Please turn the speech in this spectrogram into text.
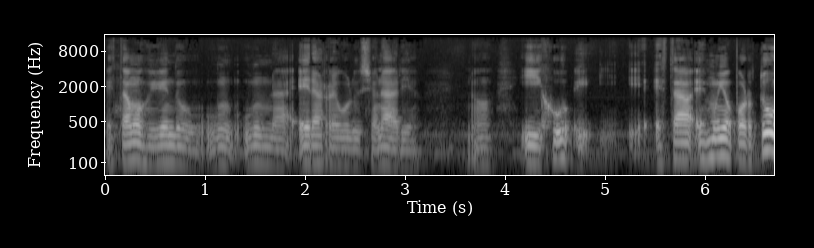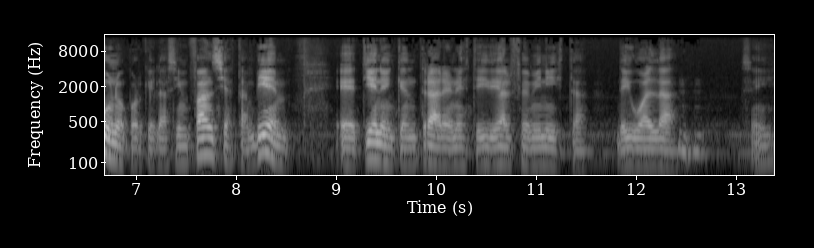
estamos viviendo una era revolucionaria. ¿no? Y, está, es muy oportuno porque las infancias también eh, tienen que entrar en este ideal feminista de igualdad. ¿sí?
